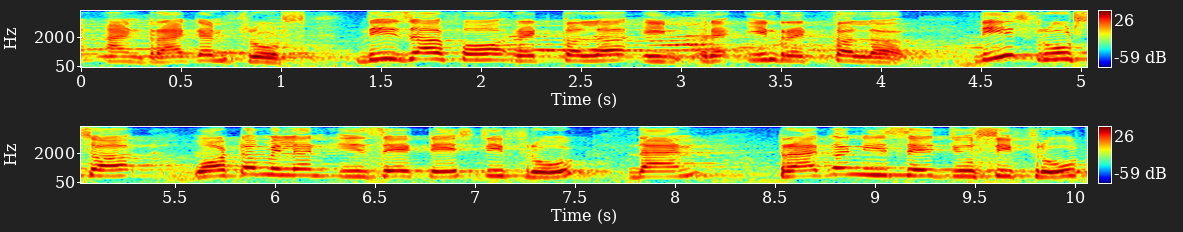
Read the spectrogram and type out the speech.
and dragon fruits these are for red colour in in red colour these fruits are watermelon is a tasty fruit, then dragon is a juicy fruit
